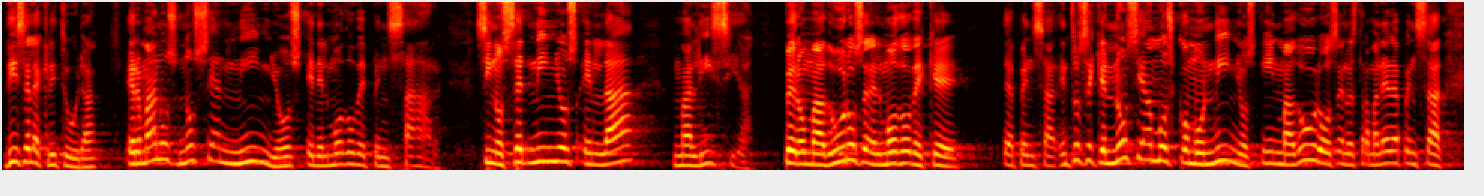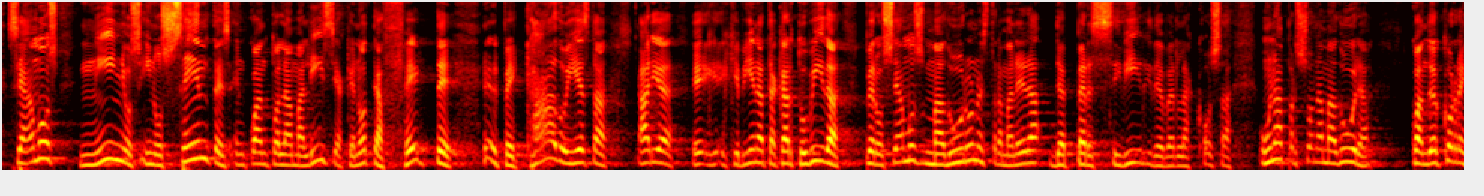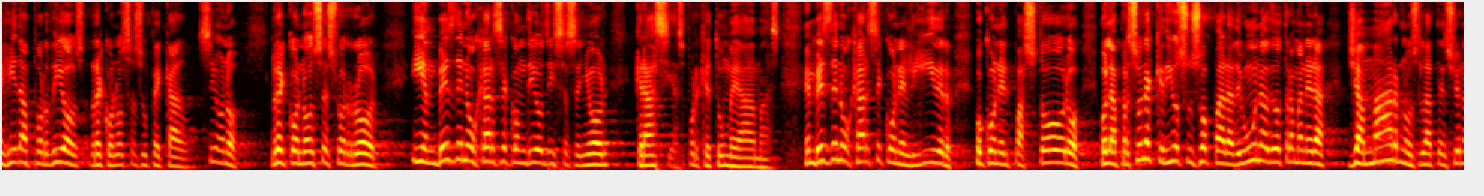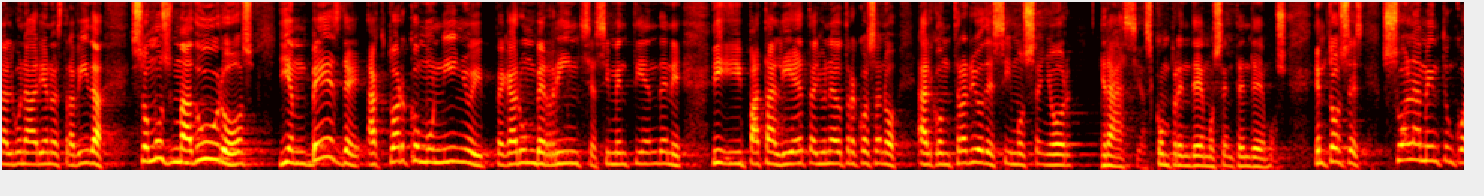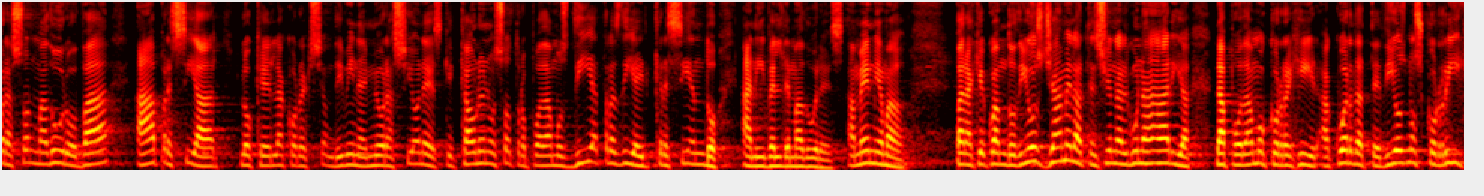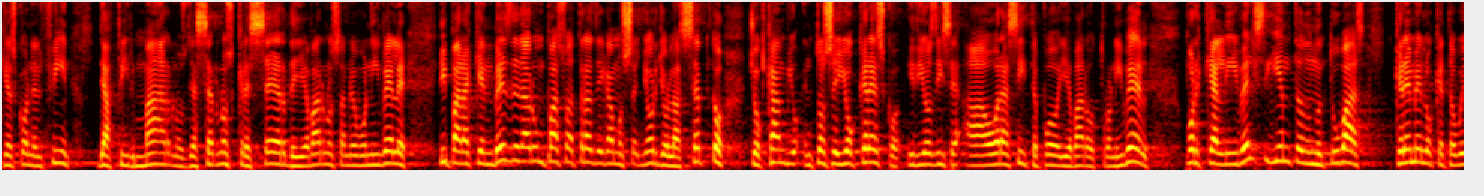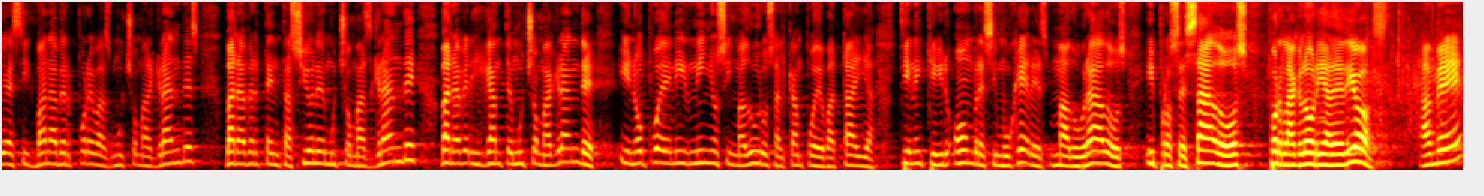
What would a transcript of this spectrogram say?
Dice la escritura, hermanos, no sean niños en el modo de pensar, sino sed niños en la malicia, pero maduros en el modo de que de pensar. Entonces, que no seamos como niños inmaduros en nuestra manera de pensar, seamos niños inocentes en cuanto a la malicia, que no te afecte el pecado y esta área eh, eh, que viene a atacar tu vida, pero seamos maduros en nuestra manera de percibir y de ver las cosas. Una persona madura cuando es corregida por Dios, reconoce su pecado, ¿sí o no? Reconoce su error. Y en vez de enojarse con Dios, dice, Señor, gracias porque tú me amas. En vez de enojarse con el líder o con el pastor o, la persona que Dios usó para de una o de otra manera llamarnos la atención a alguna área de nuestra vida, somos maduros y en vez de actuar como un niño y pegar un berrinche, así me entienden? Y, y, y patalieta y una otra cosa, no. Al contrario decimos, Señor, gracias, comprendemos, entendemos. Entonces, solamente un corazón maduro va a apreciar lo que es la corrección divina. Y mi oración es que cada uno de nosotros podamos día tras día ir creciendo a nivel de madurez. Amén, mi amado para que cuando Dios llame la atención a alguna área la podamos corregir. Acuérdate, Dios nos corrige con el fin de afirmarnos, de hacernos crecer, de llevarnos a nuevos niveles. Y para que en vez de dar un paso atrás digamos, Señor, yo lo acepto, yo cambio, entonces yo crezco y Dios dice, ahora sí te puedo llevar a otro nivel, porque al nivel siguiente donde tú vas, créeme lo que te voy a decir, van a haber pruebas mucho más grandes, van a haber tentaciones mucho más grandes, van a haber gigantes mucho más grandes y no pueden ir niños inmaduros al campo de batalla, tienen que ir hombres y mujeres madurados y procesados por la gloria de Dios. Amén.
